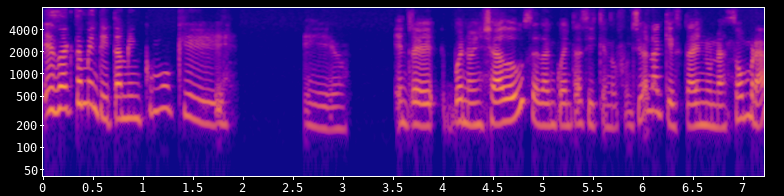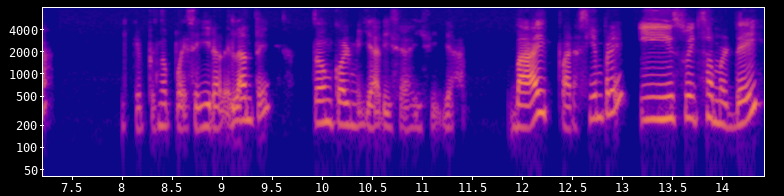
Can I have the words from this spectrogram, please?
Exactamente, y también como que eh, entre, bueno, en Shadow se dan cuenta así que no funciona, que está en una sombra y que pues no puede seguir adelante. Don't Call Me ya dice ahí sí, ya, bye para siempre. Y Sweet Summer Day,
